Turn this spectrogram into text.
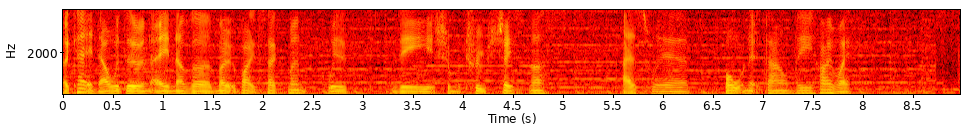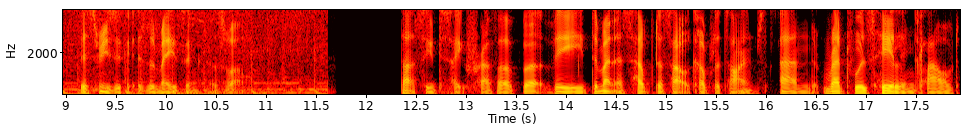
Okay, now we're doing another motorbike segment with the Shinra troops chasing us as we're bolting it down the highway. This music is amazing as well. That seemed to take forever, but the Dementors helped us out a couple of times, and Red was healing Cloud,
